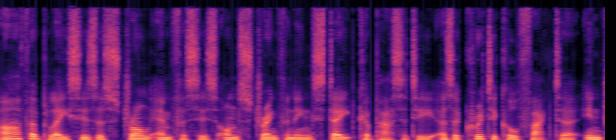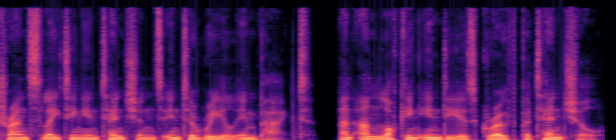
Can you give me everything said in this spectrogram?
Artha places a strong emphasis on strengthening state capacity as a critical factor in translating intentions into real impact and unlocking India's growth potential.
